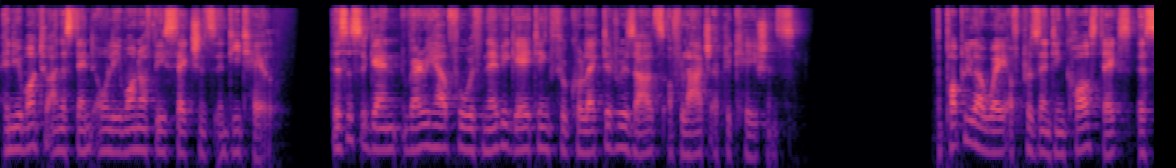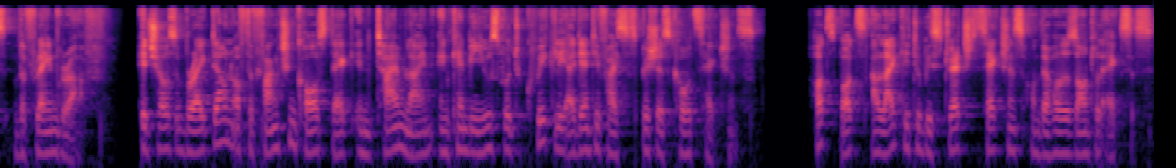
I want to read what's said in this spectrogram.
and you want to understand only one of these sections in detail. This is again very helpful with navigating through collected results of large applications. A popular way of presenting call stacks is the flame graph. It shows a breakdown of the function call stack in a timeline and can be useful to quickly identify suspicious code sections. Hotspots are likely to be stretched sections on the horizontal axis.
